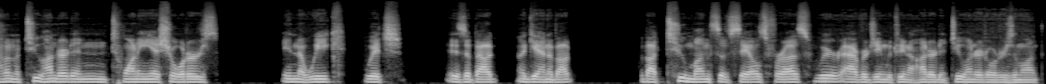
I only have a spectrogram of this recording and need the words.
I don't know 220 ish orders in a week, which is about again about about two months of sales for us. We're averaging between 100 and 200 orders a month,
